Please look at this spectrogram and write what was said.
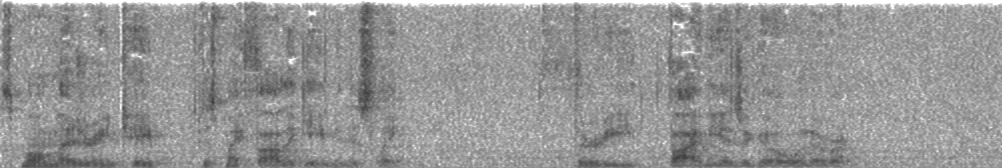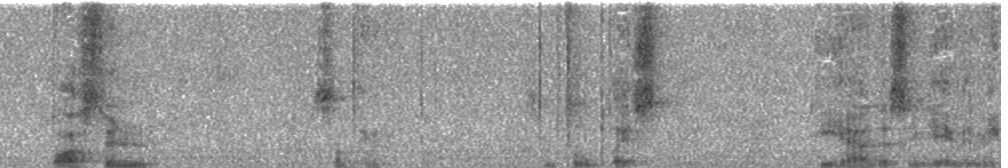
small measuring tape. Just my father gave me this like 35 years ago, whatever. Boston, something, some tool place. He had this and gave it to me.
